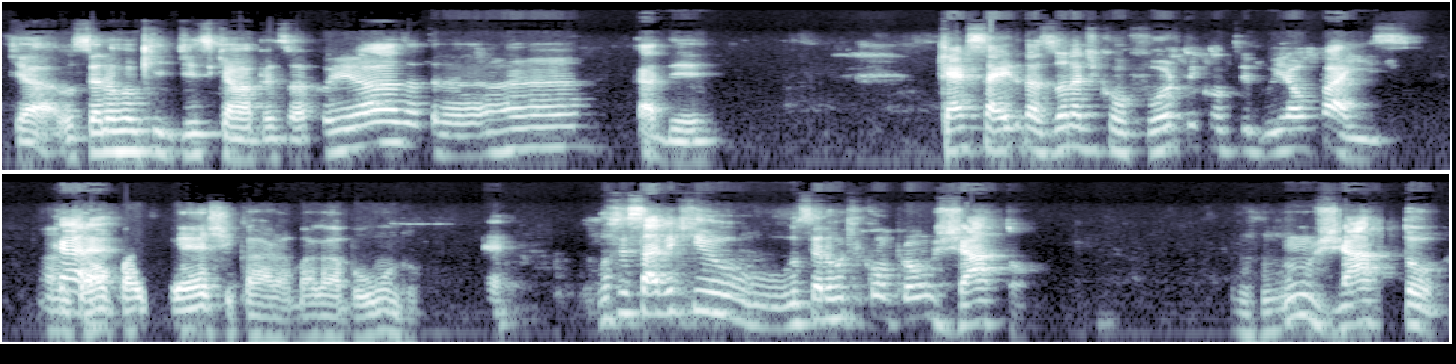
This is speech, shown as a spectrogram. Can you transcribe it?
Aqui, ó. Luciano Huck disse que é uma pessoa curiosa. Cadê? Quer sair da zona de conforto e contribuir ao país. Ah, cara, então, pai cresce, cara, vagabundo. É. Você sabe que o Luciano Huck comprou um jato. Uhum. Um jato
